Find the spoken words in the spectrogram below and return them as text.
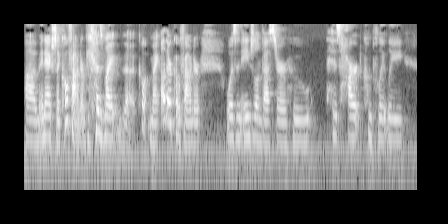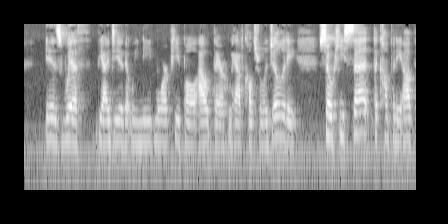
um, and actually co-founder because my the co- my other co-founder was an angel investor who his heart completely is with the idea that we need more people out there who have cultural agility. So he set the company up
